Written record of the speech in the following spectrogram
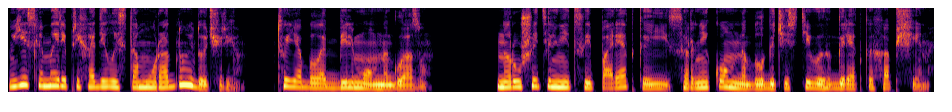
Но если Мэри приходилась тому родной дочерью, то я была бельмом на глазу, нарушительницей порядка и сорняком на благочестивых грядках общины.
